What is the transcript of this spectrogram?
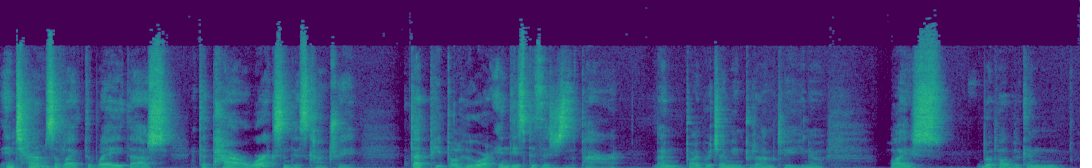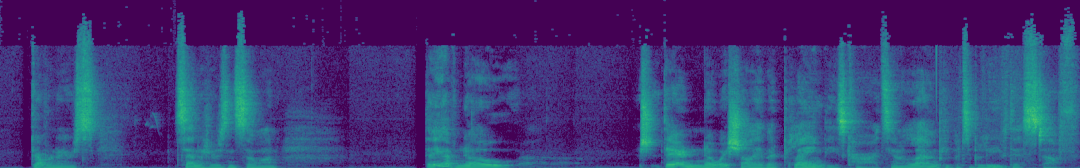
in terms of like the way that the power works in this country, that people who are in these positions of power, and by which I mean predominantly, you know, white Republican governors, senators, and so on, they have no they're in no way shy about playing these cards, you know, allowing people to believe this stuff,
